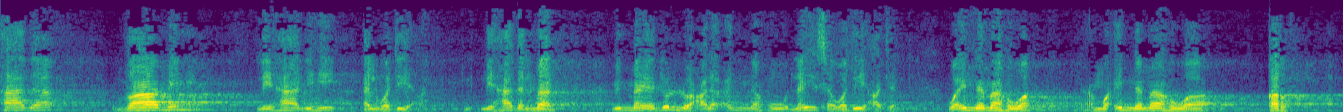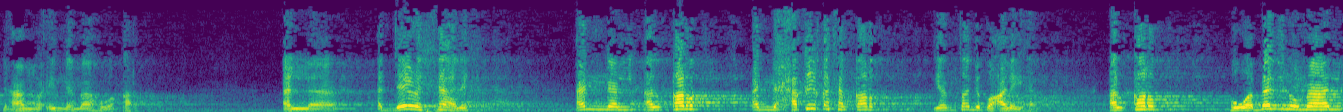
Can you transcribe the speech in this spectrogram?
هذا ضامن لهذه الوديعة لهذا المال مما يدل على أنه ليس وديعة وإنما هو نعم وإنما هو قرض. نعم وإنما هو قرض. الدين الثالث أن القرض أن حقيقة القرض ينطبق عليها. القرض هو بذل مال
